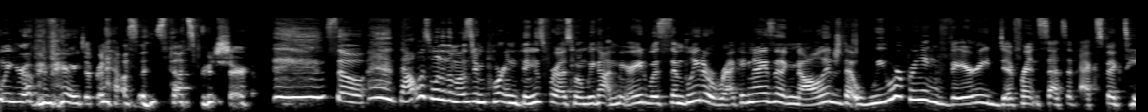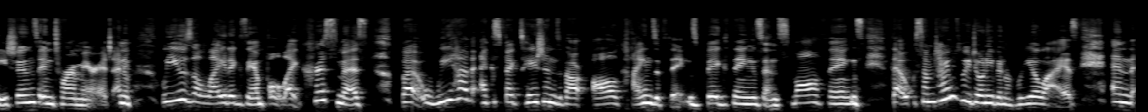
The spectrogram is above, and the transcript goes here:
we grew up in very different houses that's for sure so that was one of the most important things for us when we got married was simply to recognize and acknowledge that we were bringing very different sets of expectations into our marriage. And we use a light example like christmas but we have expectations about all kinds of things big things and small things that sometimes we don't even realize. And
